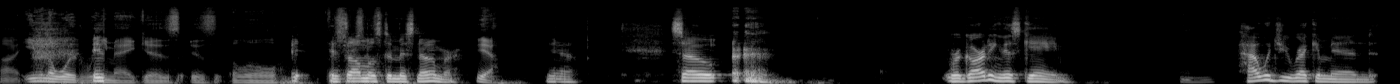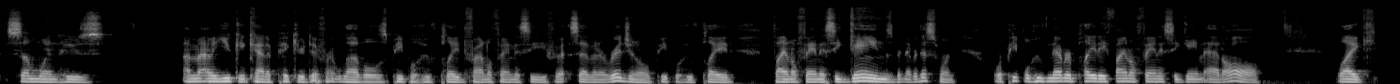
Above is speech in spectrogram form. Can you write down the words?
Uh, even the word remake is is a little It- it's almost a misnomer. yeah. Yeah. So regarding this game, how would you recommend someone who's I mean, you can kind of pick your different levels. People who've played Final Fantasy VII original, people who've played Final Fantasy games but never this one, or people who've never played a Final Fantasy game at all. Like,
